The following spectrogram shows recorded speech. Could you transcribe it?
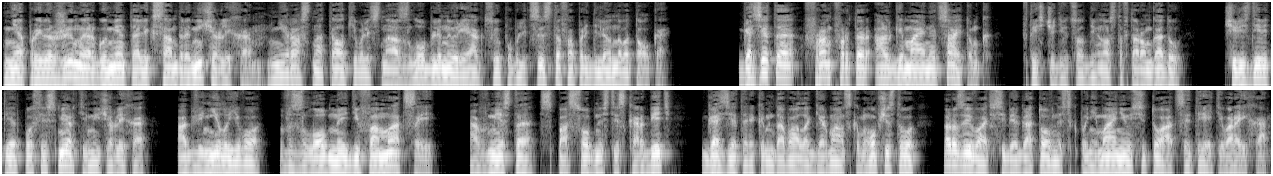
Неопровержимые аргументы Александра Мичерлиха не раз наталкивались на озлобленную реакцию публицистов определенного толка. Газета Frankfurter Allgemeine Zeitung в 1992 году, через 9 лет после смерти Мичерлиха, обвинила его в злобной дефамации, а вместо способности скорбеть газета рекомендовала германскому обществу развивать в себе готовность к пониманию ситуации Третьего Рейха.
